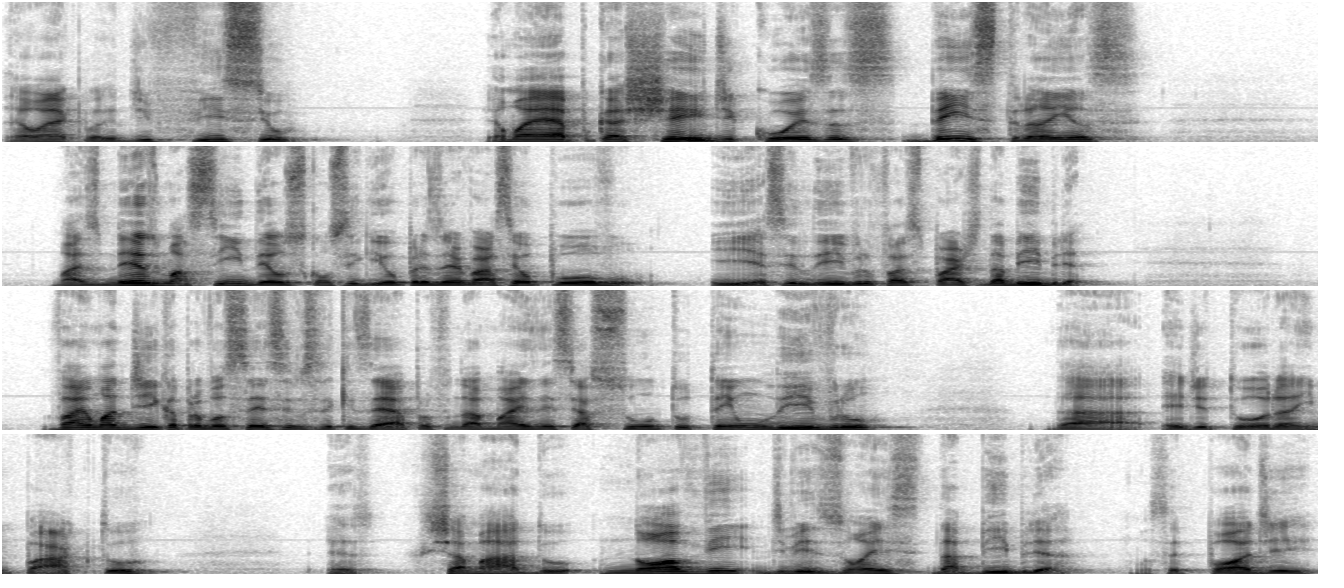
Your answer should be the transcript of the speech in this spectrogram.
é uma época difícil, é uma época cheia de coisas bem estranhas, mas mesmo assim Deus conseguiu preservar seu povo e esse livro faz parte da Bíblia. Vai uma dica para você, se você quiser aprofundar mais nesse assunto, tem um livro da editora Impacto é, chamado Nove Divisões da Bíblia. Você pode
